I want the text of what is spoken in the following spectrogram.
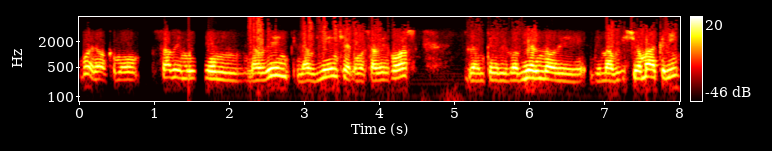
Bueno, como sabe muy bien la, audiencia, como sabes vos, durante el gobierno de, Mauricio Macri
